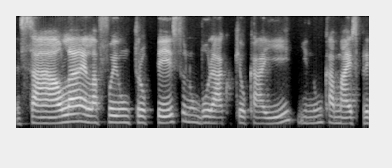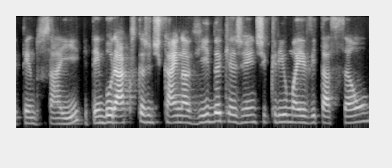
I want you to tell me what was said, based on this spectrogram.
Essa aula ela foi um tropeço num buraco que eu caí e nunca mais pretendo sair. E tem buracos que a gente cai na vida que a gente cria uma evitação,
